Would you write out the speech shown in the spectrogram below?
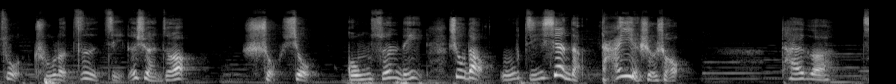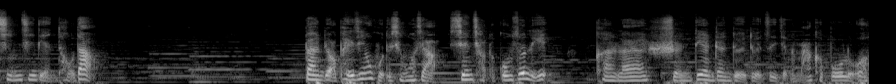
做出了自己的选择，首秀公孙离秀到无极限的打野射手。泰哥轻轻点头道：“半掉裴金虎的情况下，先抢了公孙离。看来神殿战队对自己的马可波罗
